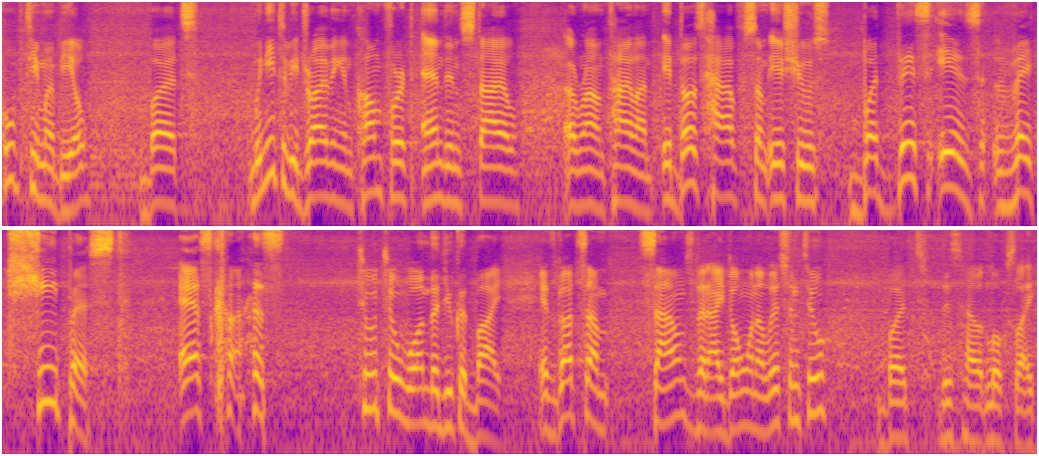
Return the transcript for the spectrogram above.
Hoopty mobile, but we need to be driving in comfort and in style around Thailand. It does have some issues, but this is the cheapest S class 221 that you could buy. It's got some sounds that I don't want to listen to, but this is how it looks like.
